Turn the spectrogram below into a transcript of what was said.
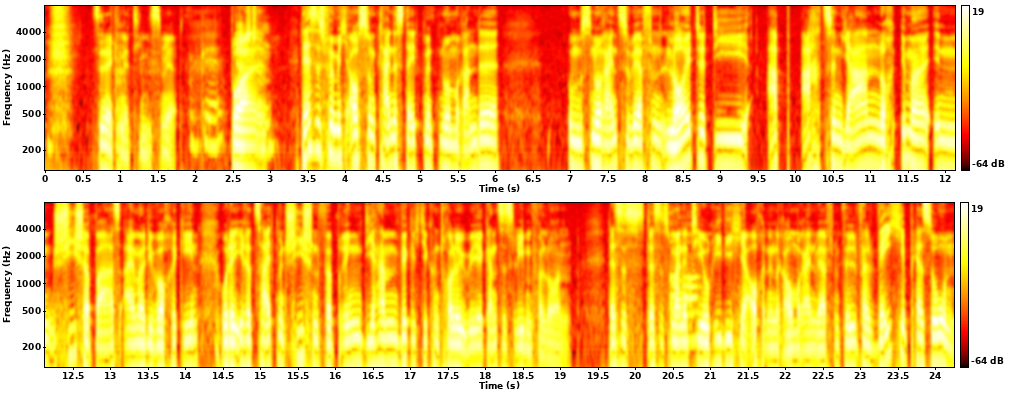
Sind ja keine Teenies mehr. Okay. Boah, ja, das ist für mich auch so ein kleines Statement nur am Rande, um es nur reinzuwerfen. Leute, die ab 18 Jahren noch immer in Shisha-Bars einmal die Woche gehen oder ihre Zeit mit Shishen verbringen, die haben wirklich die Kontrolle über ihr ganzes Leben verloren. Das ist, das ist meine Theorie, die ich hier auch in den Raum reinwerfen will, weil welche Person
